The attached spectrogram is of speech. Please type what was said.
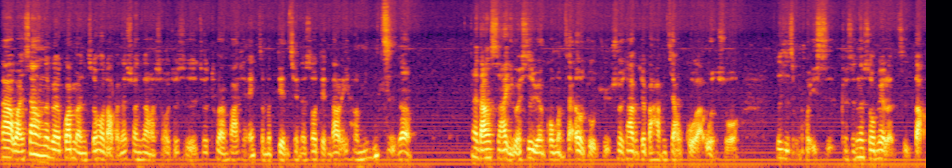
那晚上那个关门之后，老板在算账的时候，就是就突然发现，哎，怎么点钱的时候点到了一盒冥纸呢？那当时他以为是员工们在恶作剧，所以他们就把他们叫过来问说这是怎么回事。可是那时候没有人知道。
